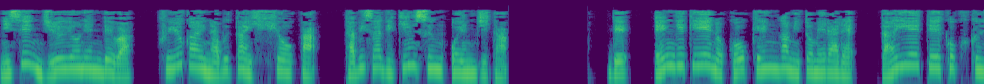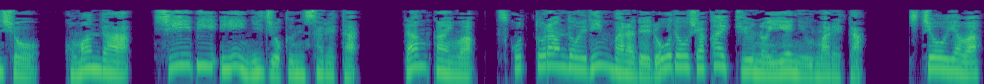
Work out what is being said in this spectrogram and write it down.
2014年では、不愉快な舞台批評家、旅サ・ディキンスンを演じた。で、演劇への貢献が認められ、大英帝国勲章、コマンダー、CBE に叙勲された。ダンカンは、スコットランドエディンバラで労働者階級の家に生まれた。父親は、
